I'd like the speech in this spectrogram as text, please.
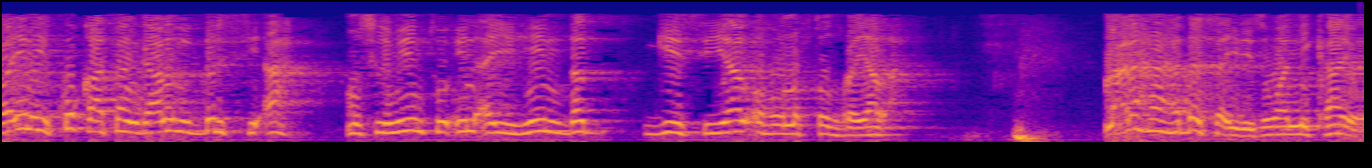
waa inay ku qaataan gaaladu darsi ah muslimiintu in ay yihiin dad geesiyaal ahoo naftood horayaal ah. Macnaha haddaad faa'iidayso waa nikaayo.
